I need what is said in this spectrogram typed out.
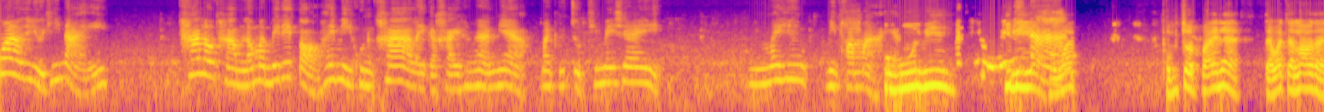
ว่าเราจะอยู่ที่ไหน ถ้าเราทำแล้วมันไม่ได้ตอบให้มีคุณค่าอะไรกับใครทั้งนั้นเนี่ย มันคือจุดที่ไม่ใช่ ไม่ใช่มีความหมายโอ้อะยพี่มันจะอยู่ไม่พี่ได้ดีอะนาผมนว่า ผมจดไว้เนี่ย แต่ว่าจะเล่าแต่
